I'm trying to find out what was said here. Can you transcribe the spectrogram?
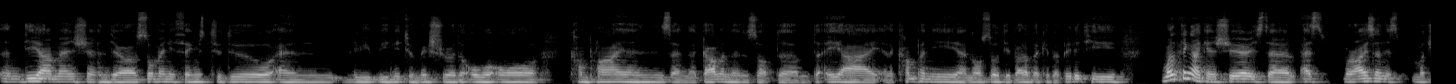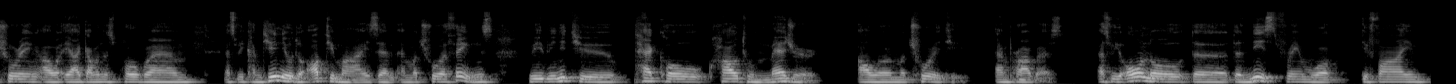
Diya mentioned, there are so many things to do, and we, we need to make sure the overall compliance and the governance of the, the AI at the company and also develop the capability. One thing I can share is that as Verizon is maturing our AI governance program, as we continue to optimize and, and mature things, we, we need to tackle how to measure our maturity and progress as we all know, the, the NIST framework define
